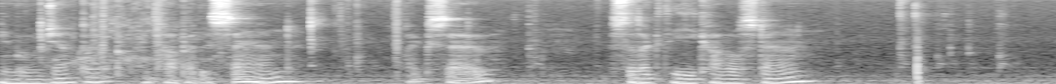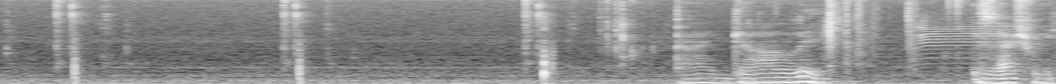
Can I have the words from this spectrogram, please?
and we'll jump up on top of the sand like so select the cobblestone. By golly, this is actually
